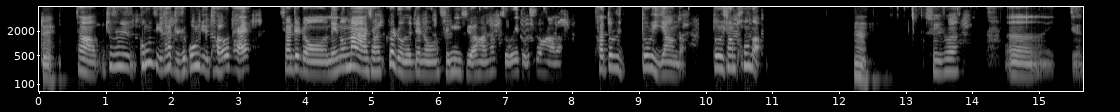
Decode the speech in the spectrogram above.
对啊，就是工具，它只是工具。塔罗牌，像这种雷诺曼啊，像各种的这种神秘学哈，像紫微斗数哈的，它都是都是一样的，都是相通的。嗯，所以说，嗯、这个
